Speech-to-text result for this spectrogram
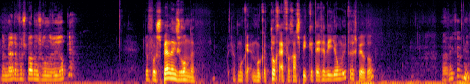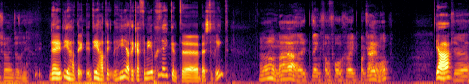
neem jij de voorspellingsronde weer op je. De voorspellingsronde. Moet ik, moet ik toch even gaan spieken tegen wie Jong Utrecht speelt hoor? Dat weet ik ook niet zo 1, 2, 3. Nee, die had ik, die had ik, hier had ik even niet op gerekend, eh, beste vriend. Oh, nou ja, ik denk van vorige week pak jij hem op. Ja, Ik, eh,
